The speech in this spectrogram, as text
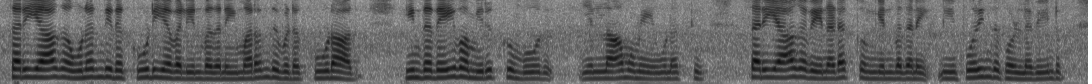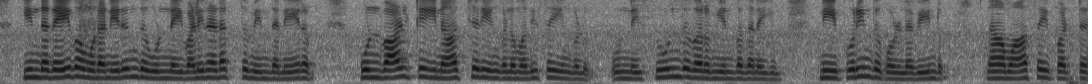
சரியாக உணர்ந்திடக்கூடியவள் என்பதனை மறந்துவிடக்கூடாது இந்த தெய்வம் இருக்கும்போது எல்லாமுமே உனக்கு சரியாகவே நடக்கும் என்பதனை நீ புரிந்து கொள்ள வேண்டும். இந்த தெய்வமுடன் இருந்து உன்னை வழிநடத்தும் இந்த நேரம் உன் வாழ்க்கையின் ஆச்சரியங்களும் அதிசயங்களும் உன்னை சூழ்ந்து வரும் என்பதனையும் நீ புரிந்து கொள்ள வேண்டும். நாம் ஆசைப்பட்டு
